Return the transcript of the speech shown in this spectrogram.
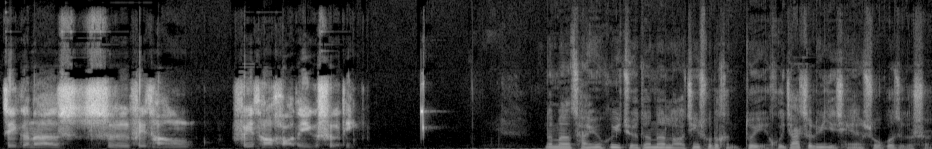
这个呢是非常非常好的一个设定。那么彩云会觉得呢，老金说的很对。回家之旅以前也说过这个事儿，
